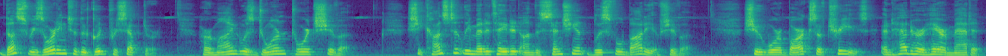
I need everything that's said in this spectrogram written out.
Thus, resorting to the good preceptor, her mind was drawn toward Shiva. She constantly meditated on the sentient, blissful body of Shiva. She wore barks of trees and had her hair matted.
